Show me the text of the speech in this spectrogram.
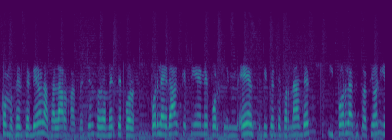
como se encendieron las alarmas, ¿me entiendes? Obviamente por, por la edad que tiene, por quien es Vicente Fernández y por la situación y,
